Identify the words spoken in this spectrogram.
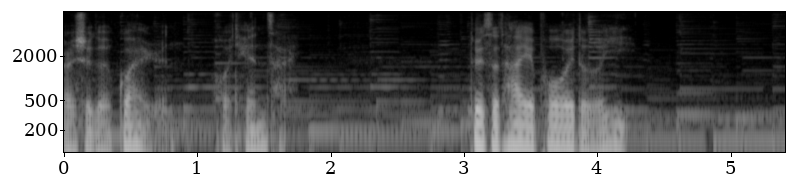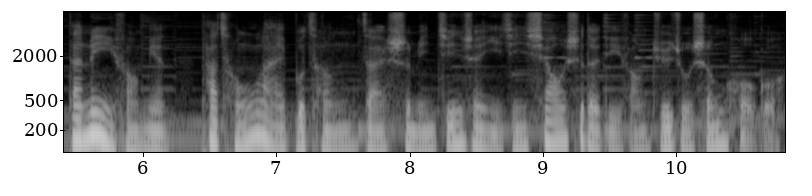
而是个怪人或天才，对此他也颇为得意。但另一方面，他从来不曾在市民精神已经消失的地方居住生活过。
